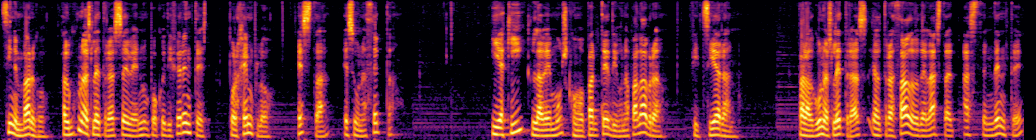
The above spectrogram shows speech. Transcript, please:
Sin embargo, algunas letras se ven un poco diferentes. Por ejemplo, esta es una Z. Y aquí la vemos como parte de una palabra, Fitzieran. Para algunas letras, el trazado del asta ascendente,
